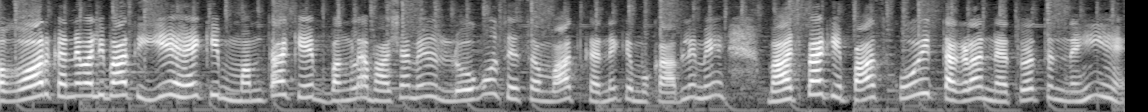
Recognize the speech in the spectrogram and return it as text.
गौर करने वाली बात यह है कि ममता के बंगला भाषा में लोगों से संवाद करने के मुकाबले में भाजपा के पास कोई तगड़ा नेतृत्व नहीं है।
